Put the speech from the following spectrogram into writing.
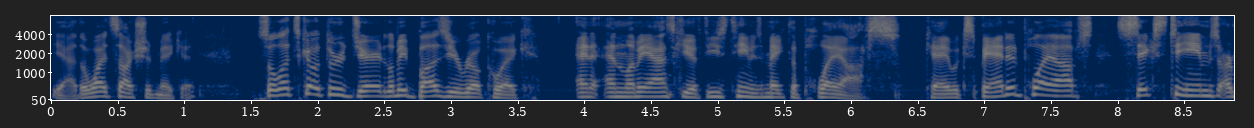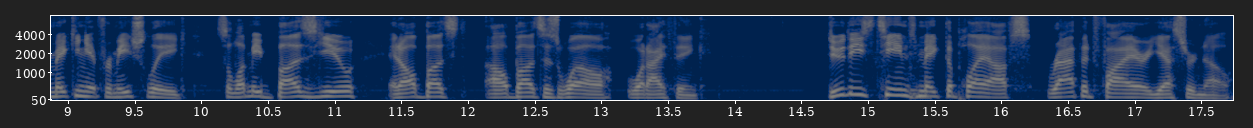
yeah, the White Sox should make it. So let's go through, Jared. Let me buzz you real quick. And, and let me ask you if these teams make the playoffs. Okay, expanded playoffs. Six teams are making it from each league. So let me buzz you, and I'll buzz. I'll buzz as well. What I think. Do these teams make the playoffs? Rapid fire, yes or no?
